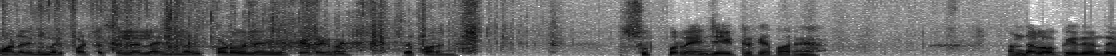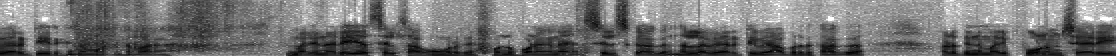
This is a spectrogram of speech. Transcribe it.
மாடல் இந்த மாதிரி பட்டு செல்லெல்லாம் இந்த மாதிரி புடவையில் நீங்கள் கேட்டிங்கன்னா இதை பாருங்க. சூப்பர் ரேஞ்ச் ஆகிட்டு இருக்கேன் பாருங்கள் அந்த அளவுக்கு இது வந்து வெரைட்டி இருக்குது நம்ம கிட்ட இந்த மாதிரி நிறைய சேல்ஸ் ஆகும் உங்களுக்கு. கொண்டு போனாங்கன்னா சேல்ஸ்க்காக நல்ல வெரைட்டி வியாபாரத்துக்காக. அடுத்து இந்த மாதிரி பூனம் saree.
